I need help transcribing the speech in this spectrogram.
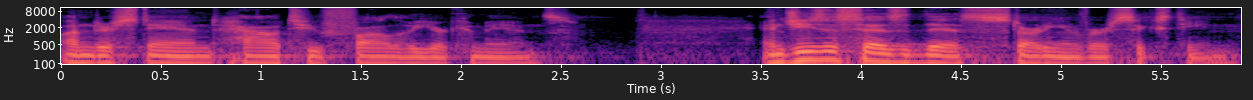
understand how to follow your commands? And Jesus says this starting in verse 16.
